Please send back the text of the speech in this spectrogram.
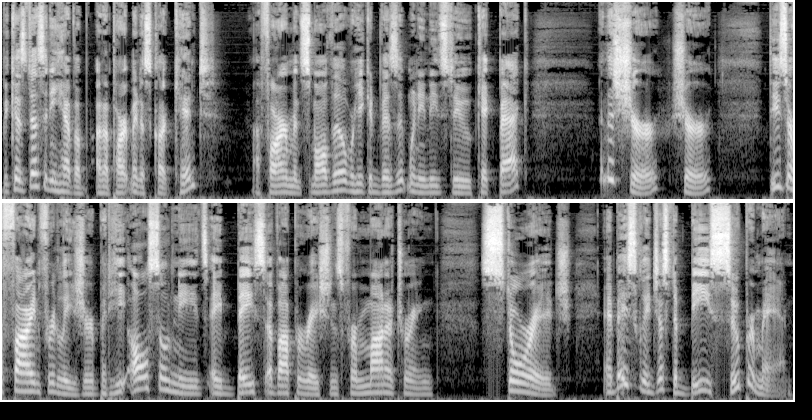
Because doesn't he have a, an apartment as Clark Kent? A farm in Smallville where he can visit when he needs to kick back? And this, sure, sure. These are fine for leisure, but he also needs a base of operations for monitoring, storage, and basically just to be Superman.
